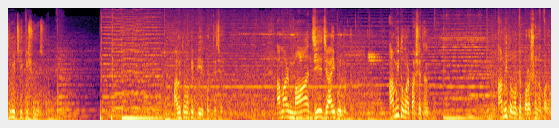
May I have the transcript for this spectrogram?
তুমি ঠিকই শুনেছ। আমি তোমাকে বিয়ে করতে চাই। আমার মা যে যাই বলুক, আমি তোমার পাশে থাকব। আমি তোমাকে পড়াশোনা করব।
